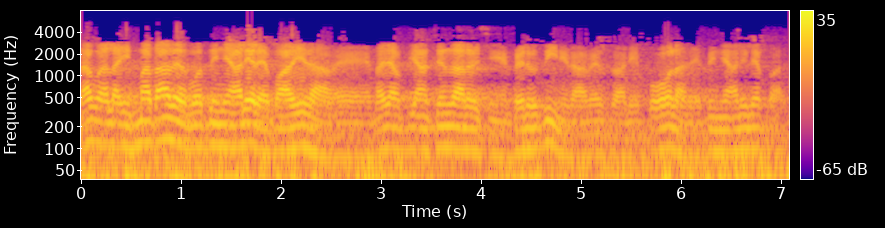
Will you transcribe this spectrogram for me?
နောက်ကလာရင်မှတ်သားတဲ့ဘောပညာလေးလည်းပါသေးတာပဲဒါကြောင့်ပြန်စဉ်းစားလို့ရှိရင်ဘယ်လိုသိနေတာပဲဆိုတာလေးပေါ်လာတယ်ပညာလေးလည်းပါတယ်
